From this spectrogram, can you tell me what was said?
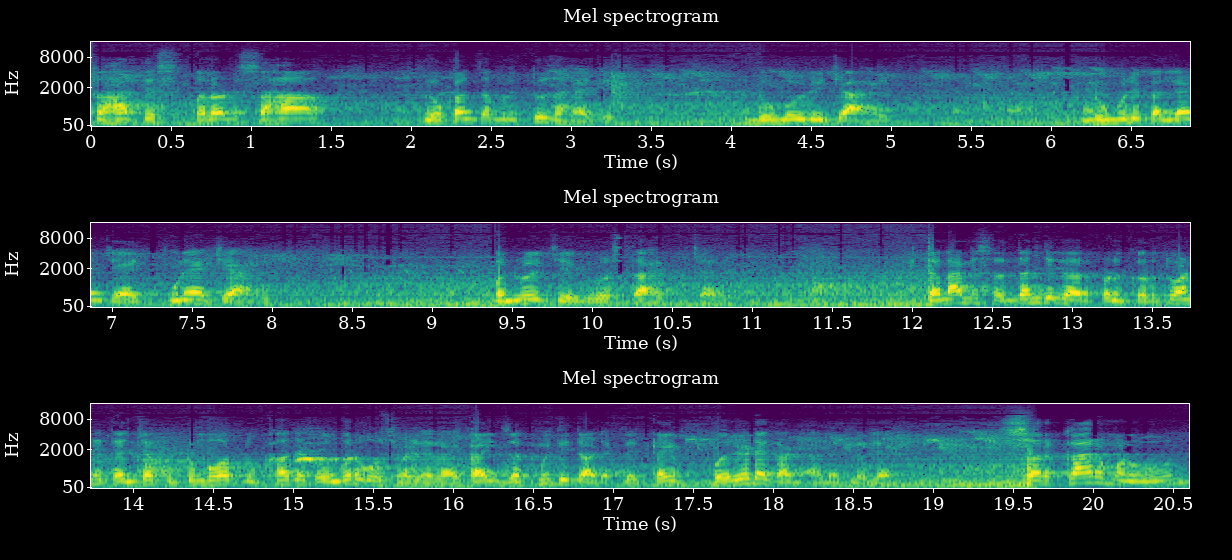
सहा ते मला वाटतं सहा लोकांचा मृत्यू झाला आहे ते डोंबिवलीचे आहेत. डोंबिवली कल्याणचे आहेत पुण्याचे आहेत. पनवेलचे गृहस्थ आहेत बिचारे. त्यांना आम्ही श्रद्धांजली अर्पण करतो आणि त्यांच्या कुटुंबावर दुःखाचा डोंगर कोसळलेला आहे. काही जखमी तिथे अडकलेत काही पर्यटक अड अडकलेले आहेत. सरकार म्हणून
